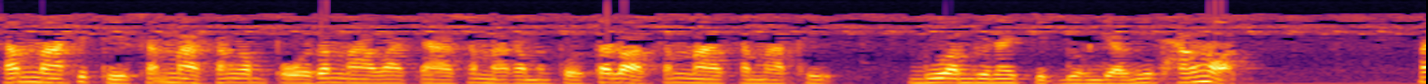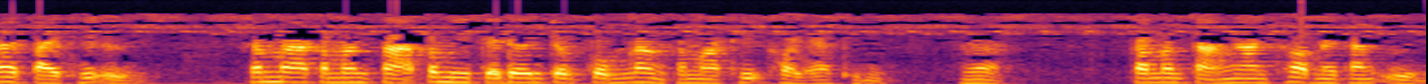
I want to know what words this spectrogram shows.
สัมมาทิฏฐิสัมมาสังกัมโปสัมมาวาจาสัมมากรรมโตตลอดสัมมาสมาธิรวมอยู่ในจิตดวงเดียวนี้ทั้งหมดไม่ไปที่อื่นสัมมากรรมตะก็มีแต่เดินจงกรมนั่งสมาธิคอยแล้วทีนี้กรรมตะงานชอบในทางอื่น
